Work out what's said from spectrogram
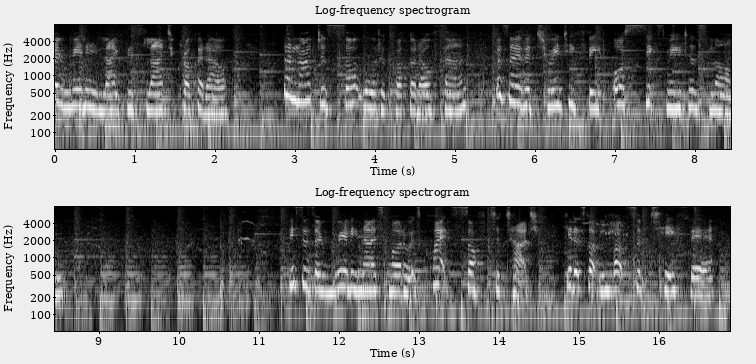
I really like this large crocodile. The largest saltwater crocodile found was over 20 feet or 6 meters long. This is a really nice model, it's quite soft to touch Yet it's got lots of teeth there.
